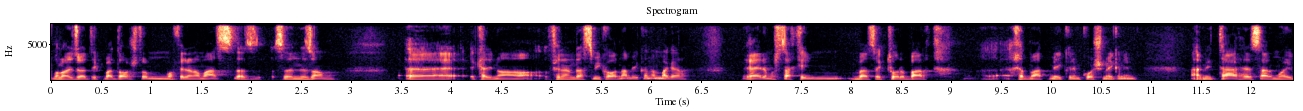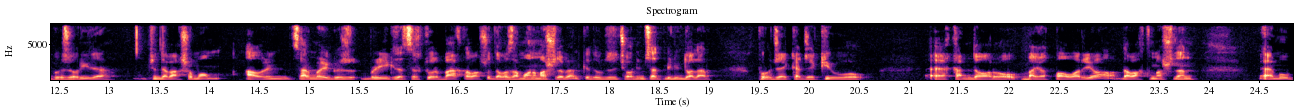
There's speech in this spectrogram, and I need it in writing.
ملاحظاتی که داشتم و فعلا هم هست از نظام. که اینا فعلا رسمی کار نمی‌کنم. مگر غیر مستقیم به سکتور برق خدمت می‌کنیم کوشش می‌کنیم. همین طرح سرمایه گذاری را چون در بخش ما اولین سرمایه گذاری که در سکتور برق در بخش در زمان ما شده بند که حدود 400 میلیون دلار پروژه کجکی و قندار و بیات پاور یا در وقت ما شدن. اما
